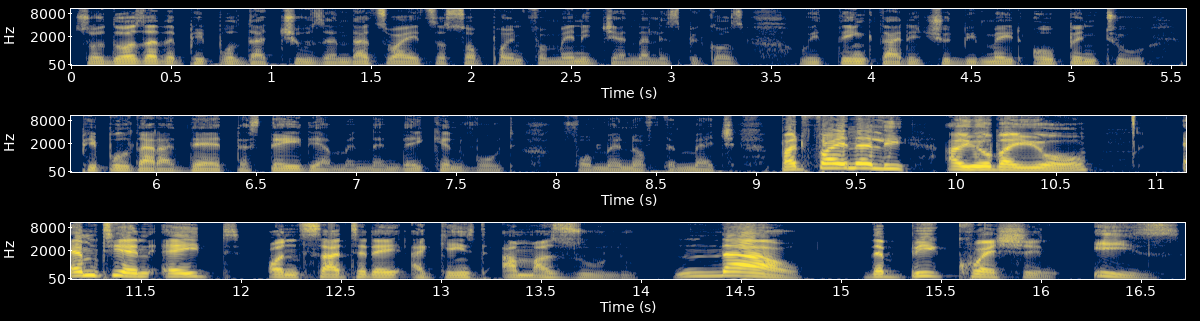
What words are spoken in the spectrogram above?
so those are the people that choose, and that's why it's a sore point for many journalists because we think that it should be made open to people that are there at the stadium, and then they can vote for man of the match. But finally, Ayobayo, MTN 8 on Saturday against Amazulu. Now, the big question is.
